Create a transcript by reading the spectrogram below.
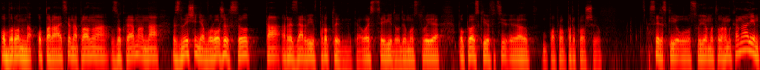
оборонна операція, направлена, зокрема, на знищення ворожих сил та резервів противника. Ось це відео демонструє Покровський офіці... е, перепрошую. Сирський у своєму телеграм-каналі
